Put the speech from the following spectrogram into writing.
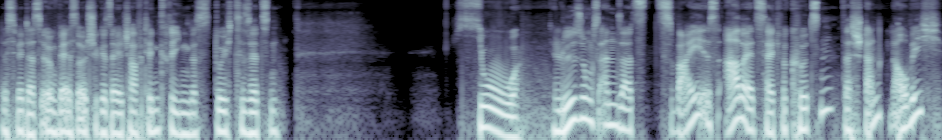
Dass wir das irgendwer als deutsche Gesellschaft hinkriegen, das durchzusetzen. Jo, Lösungsansatz 2 ist Arbeitszeit verkürzen. Das stand, glaube ich,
